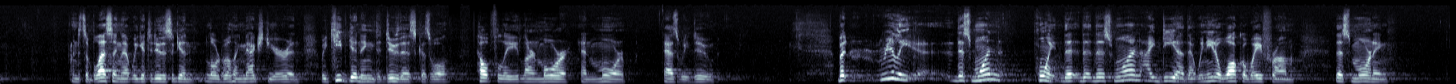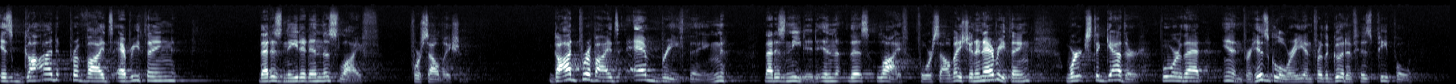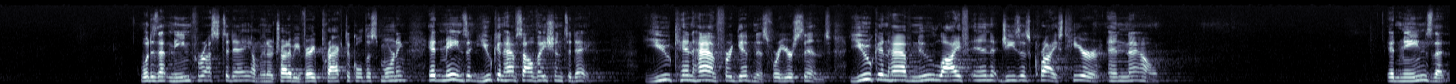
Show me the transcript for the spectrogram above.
And it's a blessing that we get to do this again, Lord willing, next year. And we keep getting to do this because we'll hopefully learn more and more as we do. But really, uh, this one point, this one idea that we need to walk away from this morning is God provides everything that is needed in this life for salvation. God provides everything that is needed in this life for salvation, and everything works together for that end, for His glory and for the good of His people. What does that mean for us today? I'm going to try to be very practical this morning. It means that you can have salvation today. You can have forgiveness for your sins. You can have new life in Jesus Christ here and now. It means that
